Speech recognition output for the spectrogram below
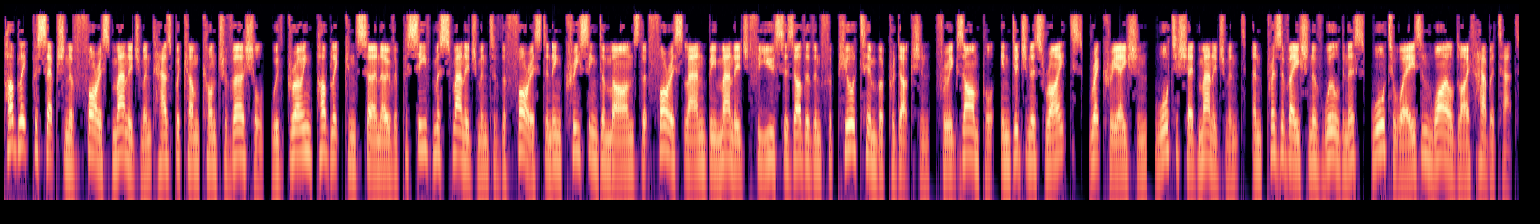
Public perception of forest management has become controversial, with growing public concern over perceived mismanagement of the forest and increasing demands that forest land be managed for uses other than for pure timber production, for example, indigenous rights, recreation, watershed management, and preservation of wilderness, waterways and wildlife habitat.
